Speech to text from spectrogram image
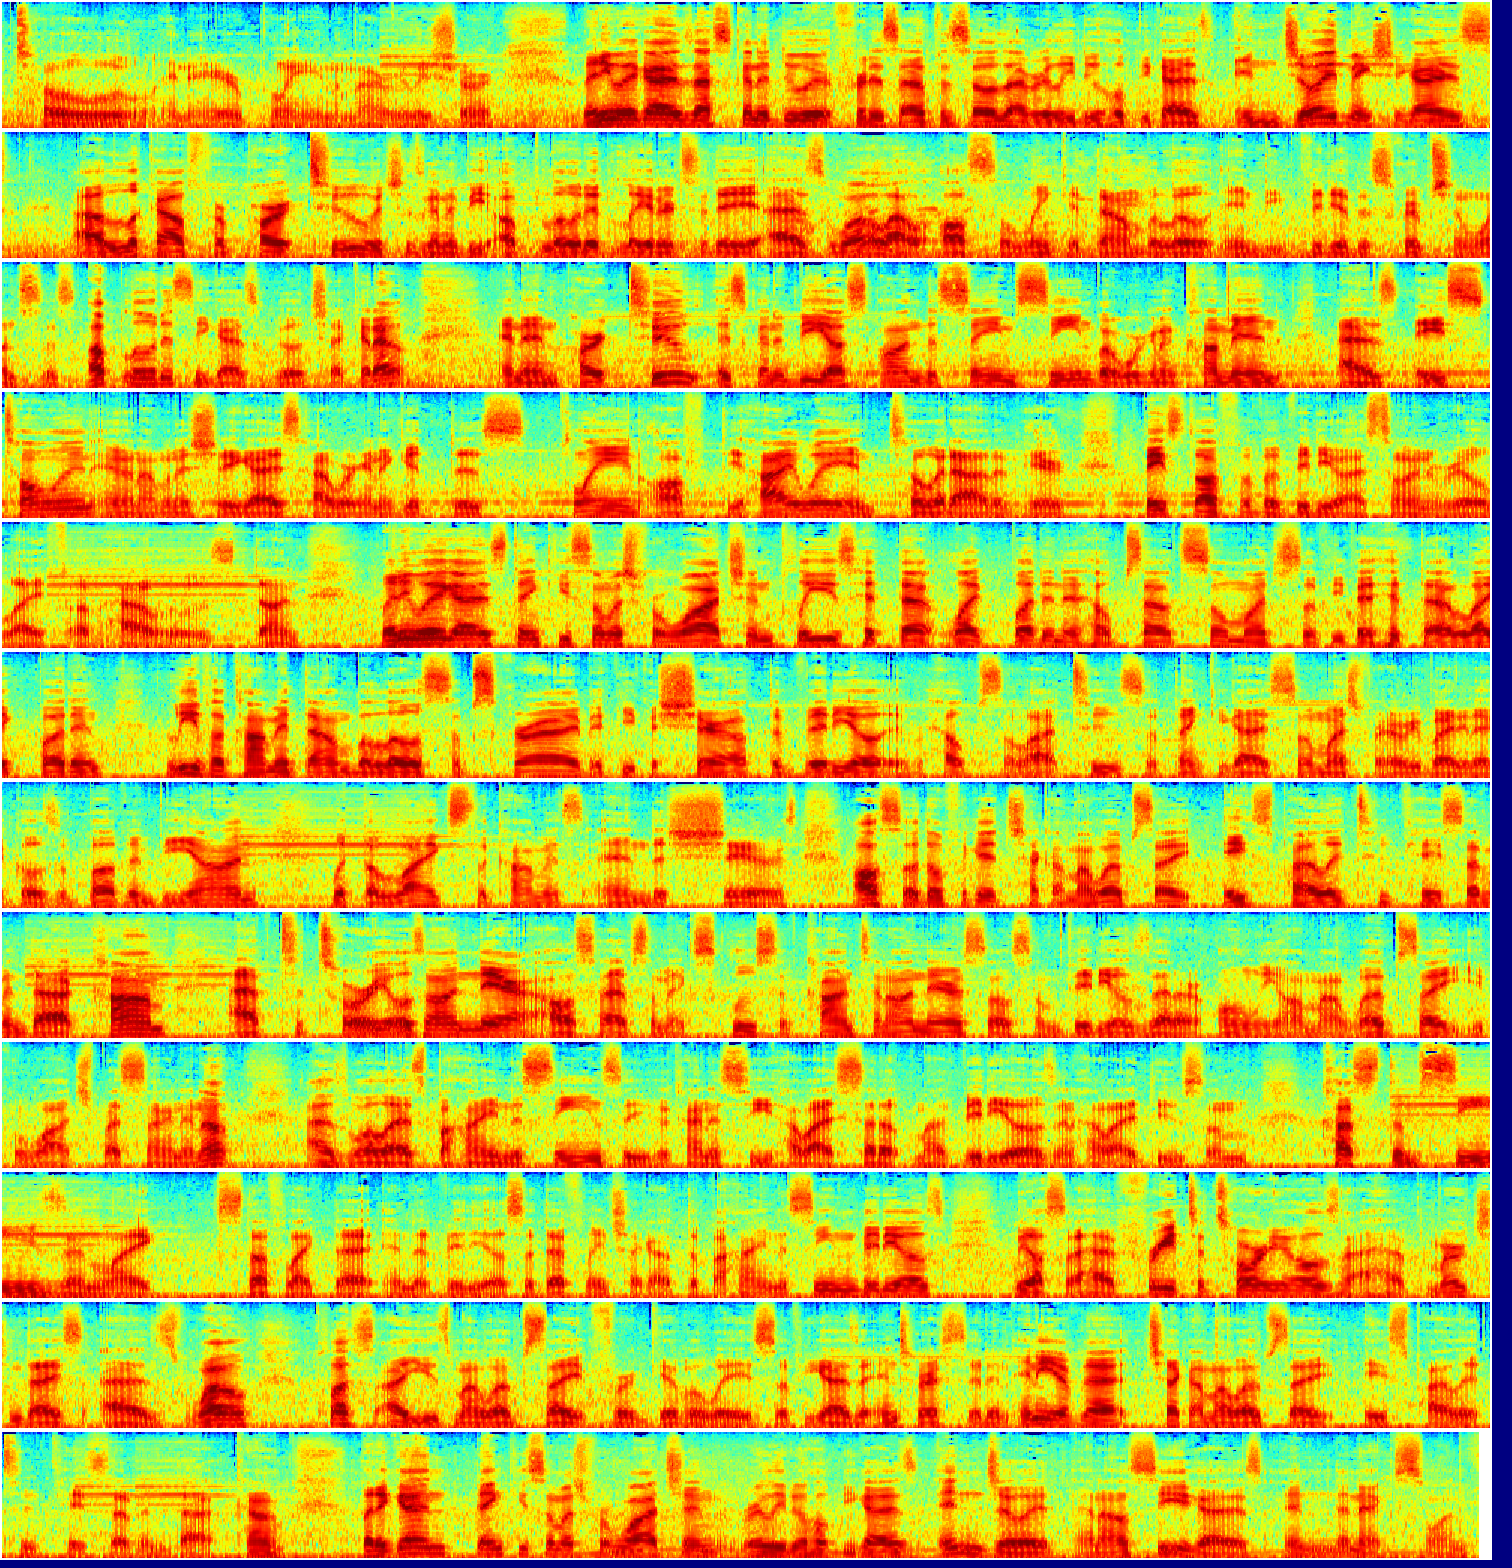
tow an airplane. I'm not really sure. But anyway, guys, that's going to do it for this episode. I really do hope you guys enjoyed. Make sure you guys uh, look out for part two, which is going to be uploaded later today as well. I'll also link it down below in the video description once it's uploaded, so you guys can go check it out. And then part two is going to be us on the same scene, but we're going to come in as Ace Towing, and I'm going to show you guys how we're going to get this plane off the highway and tow it out of here based off of a video I saw in real life of how it was done. But anyway guys, thank you so much for watching. Please hit that like button. It helps out so much. So if you could hit that like button, leave a comment down below, subscribe. If you could share out the video, it helps a lot too. So thank you guys so much for everybody that goes above and beyond with the likes, the comments, and the shares. Also, don't forget check out my website, acepilot2k7.com. I have tutorials on there. I also have some exclusive content on there. So some videos that are only on my website you can watch by signing up, as well as behind the scenes so you can kind of see how I set up my videos and how I do some custom scenes and like stuff like that in the video so definitely check out the behind the scene videos. We also have free tutorials. I have merchandise as well. Plus i use my website for giveaways so if you guys are interested in any of that check out my website acepilot2k7.com but again thank you so much for watching. Really do hope you guys enjoy it and i'll see you guys in the next one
